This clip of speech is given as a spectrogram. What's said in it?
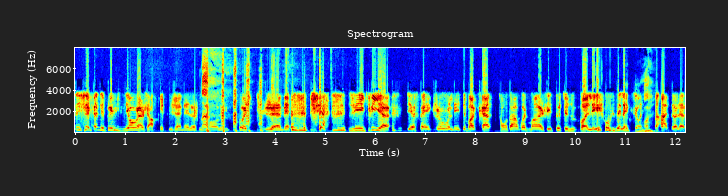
j'ai fait des prévisions, hein, j'en ferai plus jamais, là, je me mords les pouces plus jamais. j'ai écrit euh, il y a cinq jours, les démocrates sont en voie de manger toute une volée aux élections du mandat la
